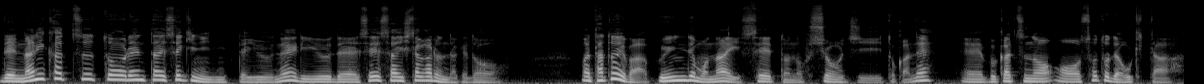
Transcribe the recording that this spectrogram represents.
で何かっつうと連帯責任っていうね理由で制裁したがるんだけどまあ、例えば部員でもない生徒の不祥事とかね、えー、部活の外で起きた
